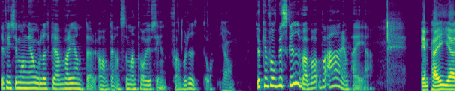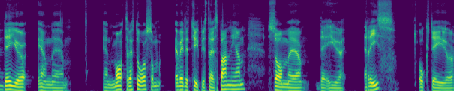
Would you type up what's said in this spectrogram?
Det finns ju många olika varianter av den så man tar ju sin favorit då. Ja. Du kan få beskriva, vad, vad är en paella? En paella det är ju en, eh, en maträtt då som är väldigt typiskt här i Spanien. Som eh, det är ju ris och det är ju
